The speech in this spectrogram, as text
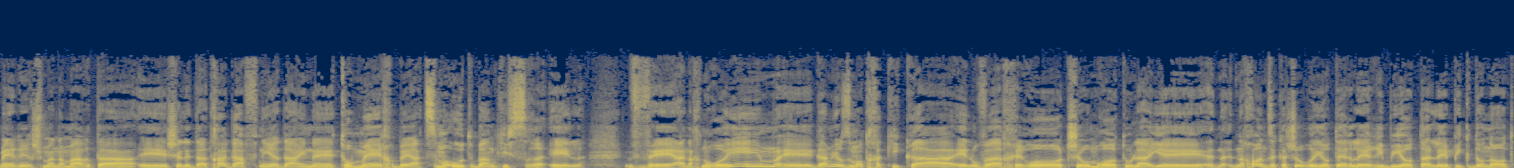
מאיר הירשמן, אמרת אה, שלדעתך גפני עדיין אה, תומך בעצמאות בנק ישראל ואנחנו רואים אה, גם יוזמות חקיקה אלו ואחרות שאומרות אולי, נכון זה קשור יותר לריביות על פקדונות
